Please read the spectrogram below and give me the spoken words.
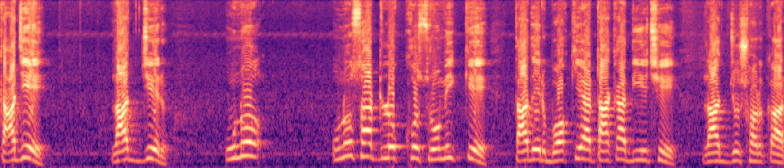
কাজে রাজ্যের উন উনষাট লক্ষ শ্রমিককে তাদের বকেয়া টাকা দিয়েছে রাজ্য সরকার।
